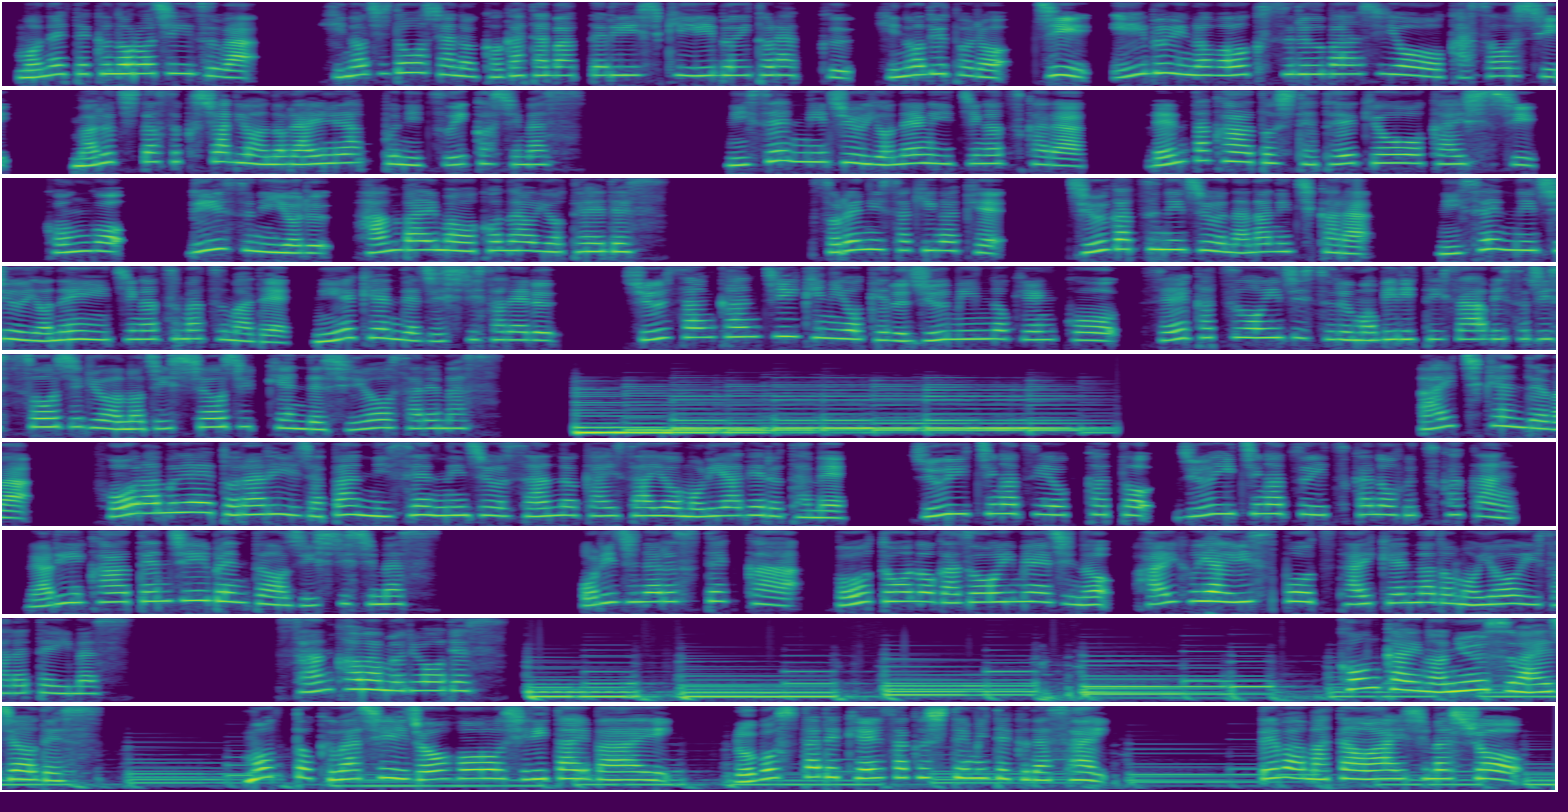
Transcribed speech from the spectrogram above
モネテクノロジーズは、日野自動車の小型バッテリー式 EV トラック、日野デュトロ Z EV のウォークスルー版仕様を架装し、マルチタスク車両のラインアップに追加します。2024年1月からレンタカーとして提供を開始し、今後、リースによる販売も行う予定です。それに先駆け、10月27日から2024年1月末まで三重県で実施される中山間地域における住民の健康、生活を維持するモビリティサービス実装事業の実証実験で使用されます。愛知県では、フォーラム A トラリージャパン2023の開催を盛り上げるため、11月4日と11月5日の2日間、ラリーカー展示イベントを実施します。オリジナルステッカー、冒頭の画像イメージの配布や e スポーツ体験なども用意されています。参加は無料です。今回のニュースは以上です。もっと詳しい情報を知りたい場合、ロボスタで検索してみてください。ではまたお会いしましょう。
